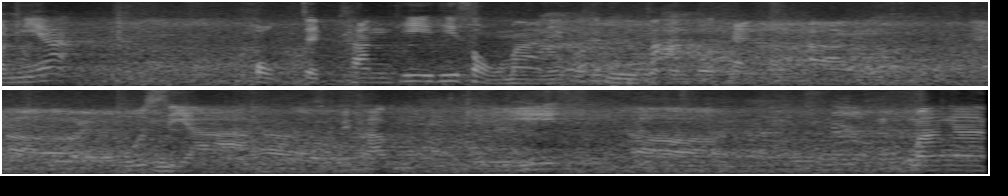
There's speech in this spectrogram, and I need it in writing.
วันเนี้ยหกเจ็ดคันที่ที่ส่งมาเนี่ยก็คือจะเป็นตัวแทนของทางบูเซียใช่ไหมครับทีนี้เอ่อมางาน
